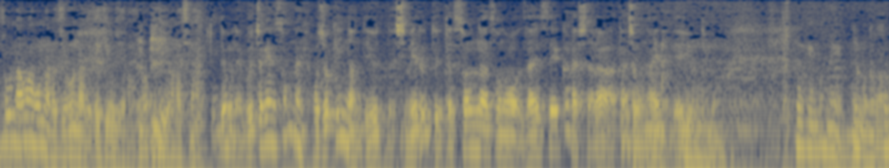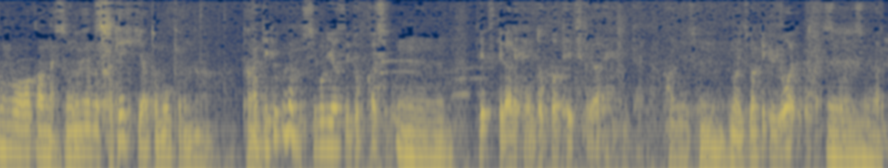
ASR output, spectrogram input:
そんなんはほんなら自分らでできるじゃないのっていう話があって。でもね、ぶっちゃけそんなに補助金なんて言う締めるって言ったら、そんなその財政からしたら大したことないねんで、言うても。その辺はね、でもその辺はわかんないその辺の駆け引きやと思うけどな。結局でも絞りやすいとこから絞る。手つけられへんとこは手つけられへんみたいな感じですよね。まあ一番結局弱いところから絞る絞られる。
